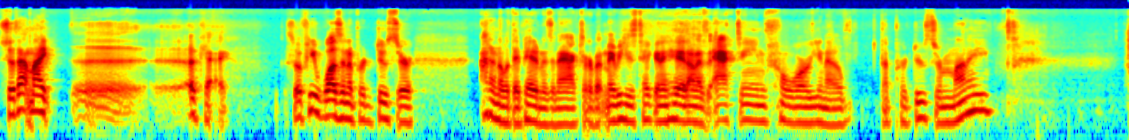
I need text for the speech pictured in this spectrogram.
so that might uh, okay. So if he wasn't a producer, I don't know what they paid him as an actor, but maybe he's taking a hit on his acting for you know the producer money.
